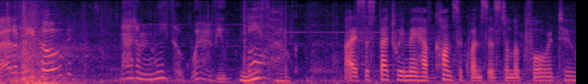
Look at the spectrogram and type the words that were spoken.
Madam Nidhogg? Madam Nidhogg, where have you gone? Nidhogg. I suspect we may have consequences to look forward to.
